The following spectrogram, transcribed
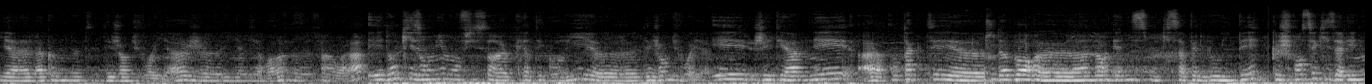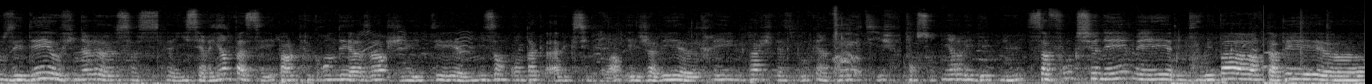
il y a, la communauté des gens du voyage, il y a les Roms, euh, enfin voilà. Et donc, ils ont mis mon fils dans la catégorie euh, des gens du voyage. Et j'ai été amenée à contacter euh, tout d'abord un organisme qui s'appelle l'OIP, que je pensais qu'ils allaient nous aider. Au final, ça, il s'est rien passé. Par le plus grand des hasards, j'ai été mise en contact avec Sylvia et j'avais créé une page Facebook, un collectif pour soutenir les détenus. Ça fonctionnait, mais on ne pouvait pas taper euh,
